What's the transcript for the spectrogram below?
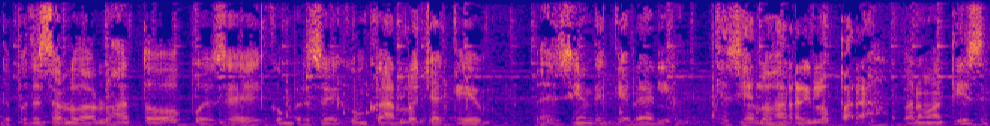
después de saludarlos a todos, pues eh, conversé con Carlos, ya que me decían de que era que hacía los arreglos para, para Matisse.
